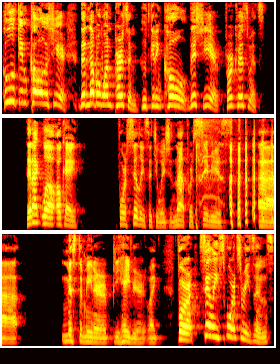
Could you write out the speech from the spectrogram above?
Who's getting cold this year? The number one person who's getting cold this year for Christmas. Did I? Well, okay, for silly situations, not for serious uh, misdemeanor behavior. Like for silly sports reasons,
